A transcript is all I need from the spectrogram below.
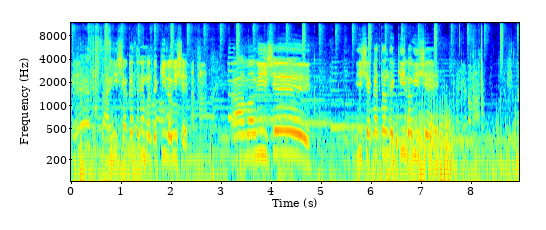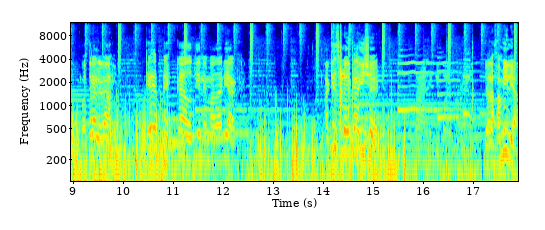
Esa, Guille, acá tenemos el de kilo, Guille. Vamos, Guille. Guille, acá está el de kilo, Guille. Mostrale, va. ¿Qué pescado tiene Madariaga? ¿A quién se lo dedica, Guille? ¿Y a la familia?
